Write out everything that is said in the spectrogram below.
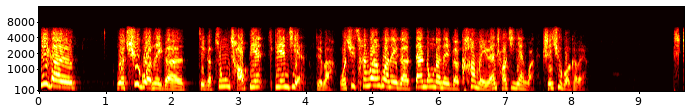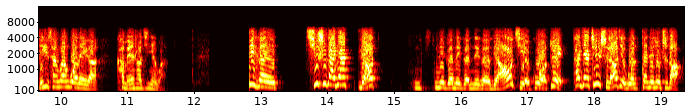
那个我去过那个这个中朝边边界，对吧？我去参观过那个丹东的那个抗美援朝纪念馆，谁去过？各位，谁去参观过那个抗美援朝纪念馆？这个其实大家了，嗯，那个那个那个了解过，对，大家真实了解过，大家就知道，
